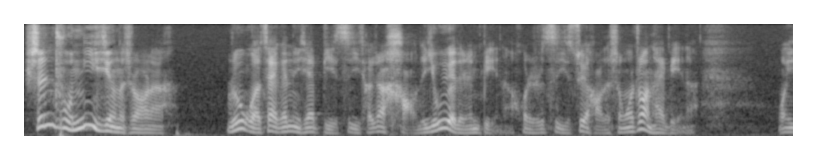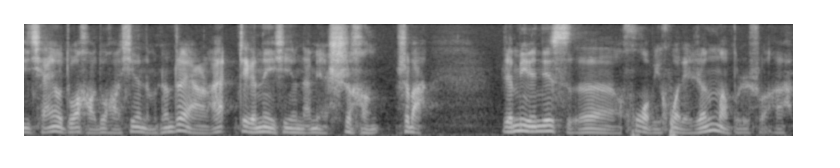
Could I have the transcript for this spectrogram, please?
身处逆境的时候呢，如果再跟那些比自己条件好的优越的人比呢，或者是自己最好的生活状态比呢，我以前有多好多好，现在怎么成这样了？哎，这个内心就难免失衡，是吧？人比人得死，货比货得扔嘛，不是说哈。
